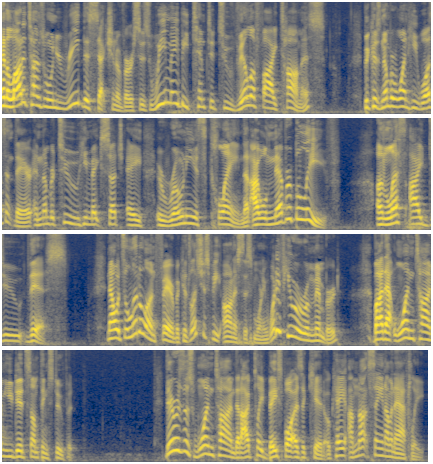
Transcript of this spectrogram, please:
And a lot of times when you read this section of verses, we may be tempted to vilify Thomas because number one, he wasn't there, and number two, he makes such a erroneous claim that I will never believe unless I do this. Now, it's a little unfair because let's just be honest this morning. What if you were remembered by that one time you did something stupid? There was this one time that I played baseball as a kid, okay? I'm not saying I'm an athlete.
